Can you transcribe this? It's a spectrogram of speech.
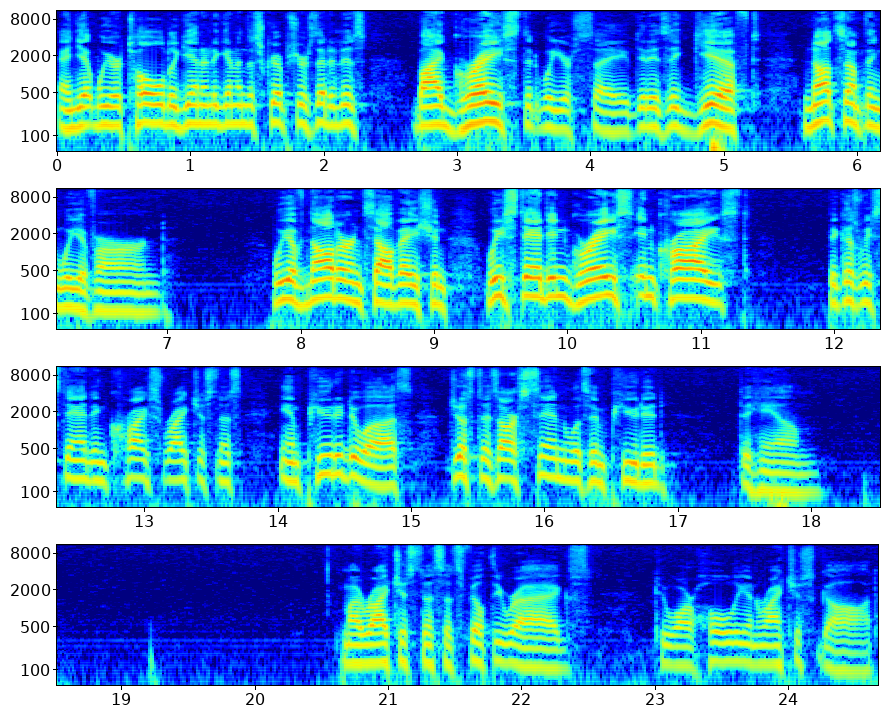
And yet we are told again and again in the scriptures that it is by grace that we are saved. It is a gift, not something we have earned. We have not earned salvation. We stand in grace in Christ because we stand in Christ's righteousness imputed to us, just as our sin was imputed to him. My righteousness is filthy rags to our holy and righteous God.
